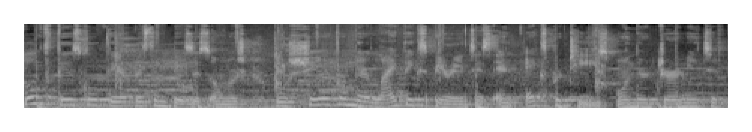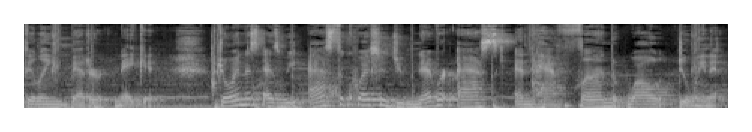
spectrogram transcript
both physical therapists and business owners, will share from their life experiences and expertise on their journey to feeling better naked. Join us as we ask the questions you never asked and have fun while doing it.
